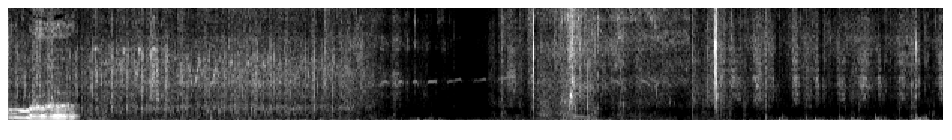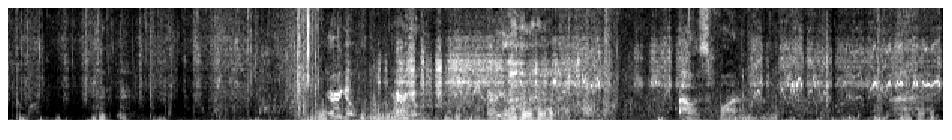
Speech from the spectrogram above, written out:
Ooh. Come on. there we go. There we go. There we go. that was fun.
